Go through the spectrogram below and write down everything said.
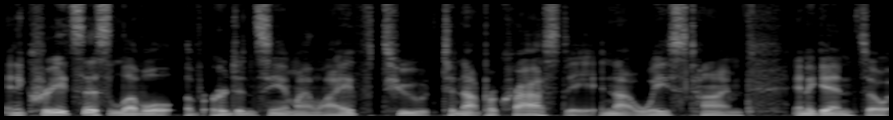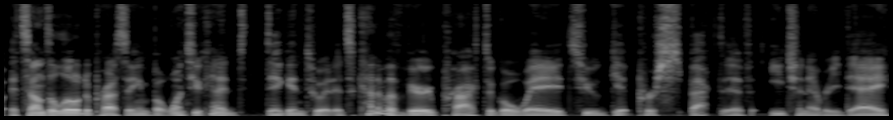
And it creates this level of urgency in my life to, to not procrastinate and not waste time. And again, so it sounds a little depressing, but once you kind of dig into it, it's kind of a very practical way to get perspective each and every day.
